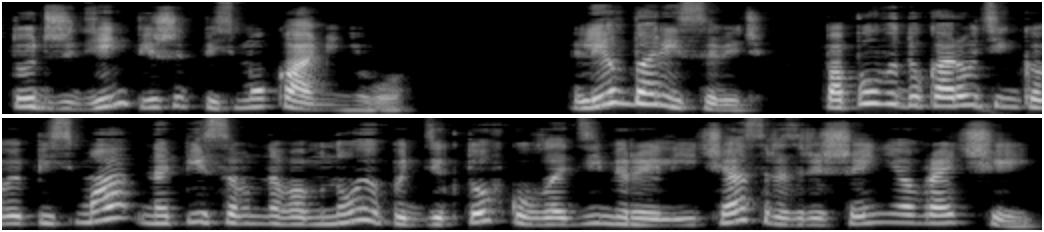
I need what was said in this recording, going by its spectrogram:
в тот же день пишет письмо Каменеву. «Лев Борисович, по поводу коротенького письма, написанного мною под диктовку Владимира Ильича с разрешения врачей,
